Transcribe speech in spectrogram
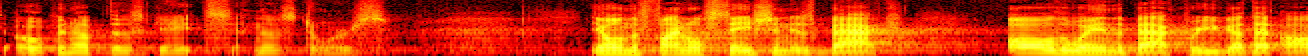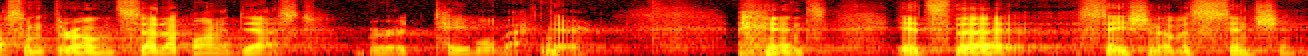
To open up those gates and those doors. You know, and the final station is back, all the way in the back, where you've got that awesome throne set up on a desk or a table back there. And it's the station of ascension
